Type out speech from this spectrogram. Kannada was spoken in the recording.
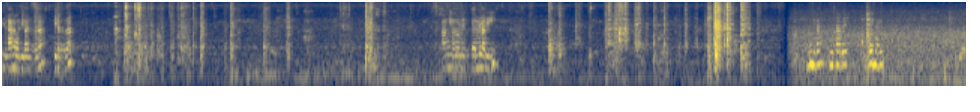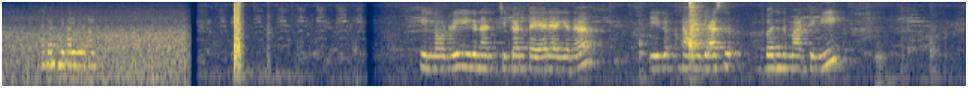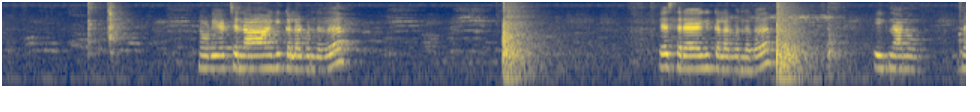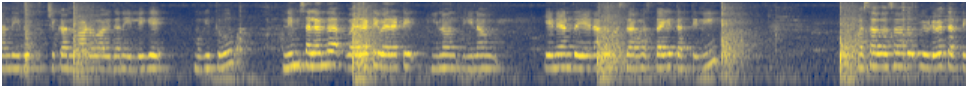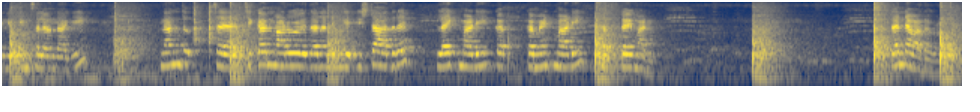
Kita mau kita di tidak ada. ಇಲ್ಲಿ ನೋಡ್ರಿ, ಈಗ ನನ್ನ ಚಿಕನ್ ತಯಾರಿ ಆಗ್ಯದ. ಈಗ ನಾನು ಗ್ಯಾಸ್ ಬಂದ್ ಮಾಡ್ತೀನಿ. ನೋಡಿ ಎಷ್ಟು ಚೆನ್ನಾಗಿ ಕಲರ್ ಬಂದದ. ಎಷ್ಟು ಸರಿಯಾಗಿ ಕಲರ್ ಬಂದದ. ಈಗ ನಾನು ನಂದು ಇದು ಚಿಕನ್ ಮಾಡುವ ಇದನ್ನು ಇಲ್ಲಿಗೆ ಮುಗೀತು. ನಿಮ್ಮ ಸಲಂದ ವೆರೈಟಿ ವೆರೈಟಿ ಇನ್ನೊಂದು ಇನ್ನೊಂದು ಏನೇನು ಏನಾದರೂ ಹೊಸ, ಹೊಸದಾಗಿ ತರ್ತೀನಿ. ಹೊಸದು ಹೊಸದು ವಿಡಿಯೋ ತರ್ತೀನಿ ನಿಮ್ಮ ಸಲಂದಾಗಿ. ನಂದು ಚ ಚಿಕನ್ ಮಾಡುವ ವಿಧಾನ ನಿಮಗೆ ಇಷ್ಟ ಆದರೆ ಲೈಕ್ ಮಾಡಿ ಕಮೆಂಟ್ ಮಾಡಿ ಸಬ್ಸ್ಕ್ರೈಬ್ ಮಾಡಿ. ಧನ್ಯವಾದಗಳು.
